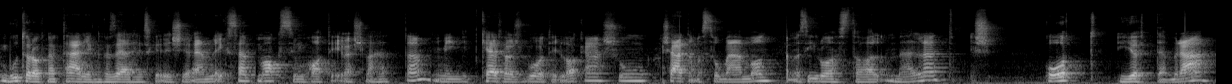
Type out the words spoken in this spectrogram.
butoroknak, tárgyaknak az elhelyezkedésére emlékszem. Maximum 6 éves lehettem, még itt kertves volt egy lakásunk, és álltam a szobámban az íróasztal mellett, és ott jöttem rá,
